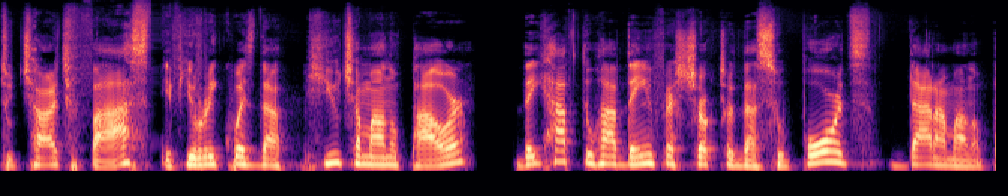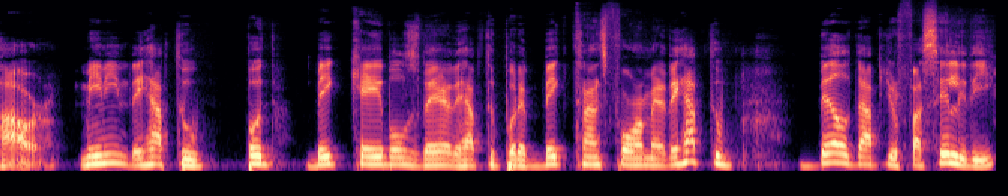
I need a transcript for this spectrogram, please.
to charge fast, if you request that huge amount of power, they have to have the infrastructure that supports that amount of power, meaning they have to put big cables there, they have to put a big transformer, they have to build up your facility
